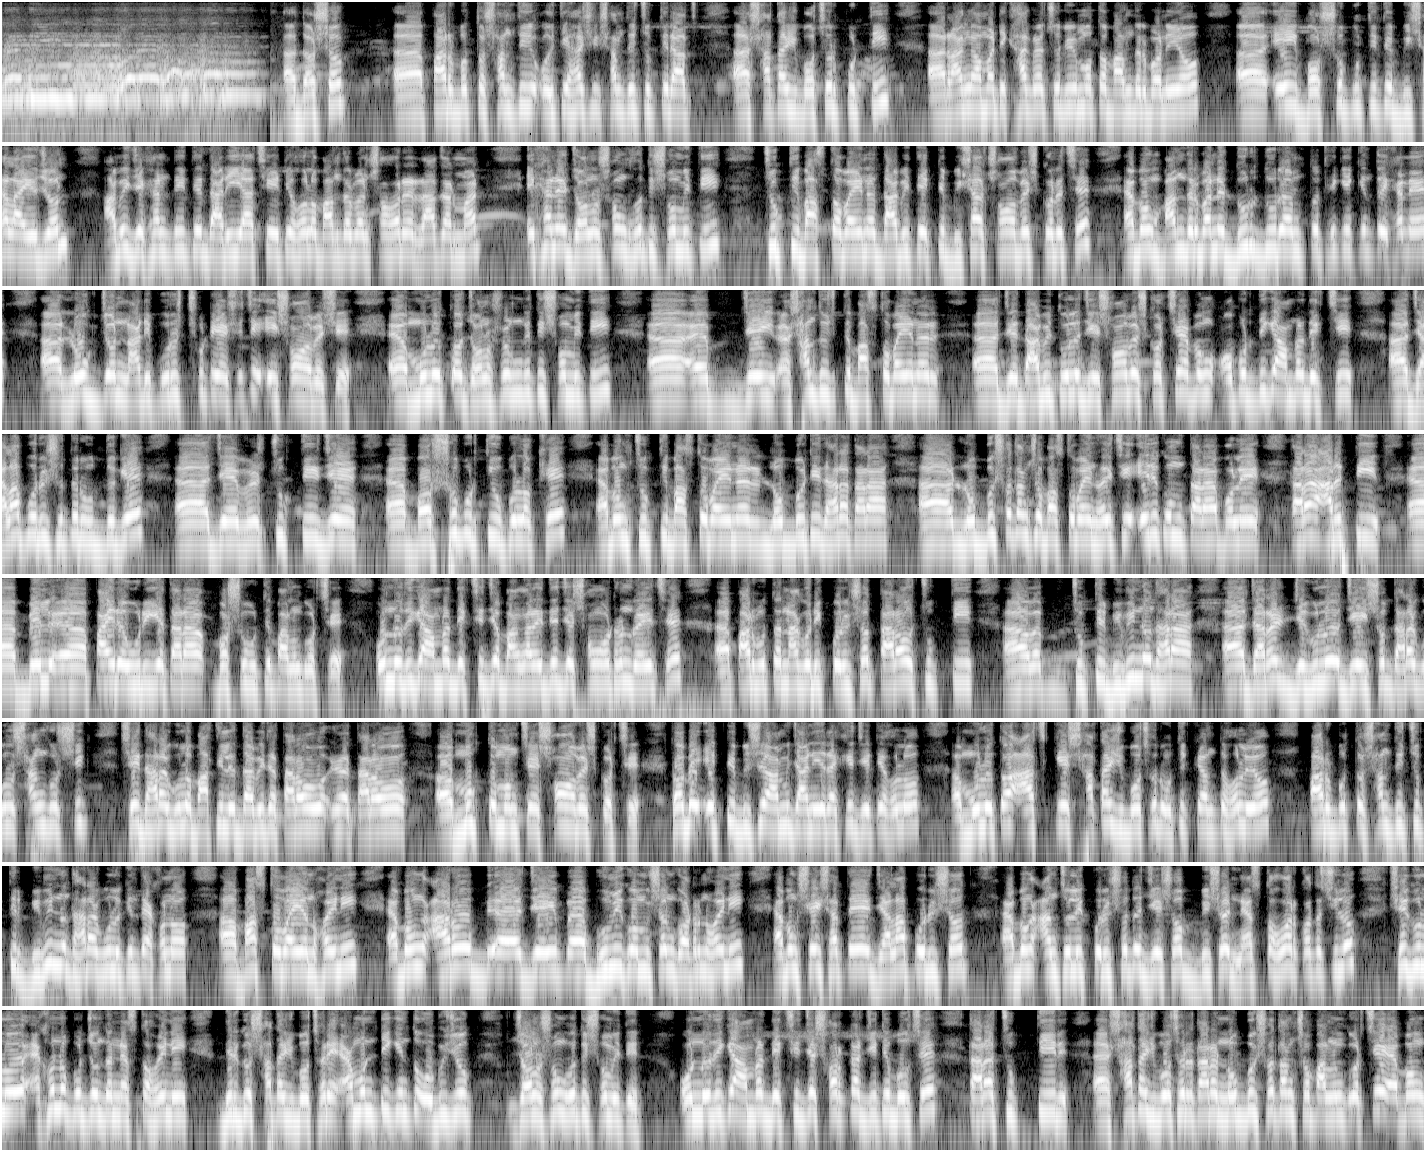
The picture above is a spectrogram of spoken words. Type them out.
বেদি। ওরে ও তরুণ। আহ, দর্শক পার্বত্য শান্তি, ঐতিহাসিক শান্তি চুক্তির আজ সাতাশ বছর পূর্তি। রাঙ্গামাটি খাগড়াছড়ির মতো বান্দরবনেও এই বর্ষপূর্তিতে বিশাল আয়োজন। আমি যেখানটিতে দাঁড়িয়ে আছি, এটি হলো বান্দরবান শহরের রাজার মাঠ। এখানে জনসংহতি সমিতি চুক্তি বাস্তবায়নের দাবিতে একটি বিশাল সমাবেশ করেছে এবং বান্দরবানের দূর দূরান্ত থেকে কিন্তু এখানে লোকজন, নারী, পুরুষ ছুটে এসেছে এই সমাবেশে। মূলত জনসংহতি সমিতি যেই শান্তি চুক্তি বাস্তবায়নের যে দাবি তুলে যে সমাবেশ করছে এবং অপরদিকে আমরা দেখছি জেলা পরিষদের উদ্যোগে আহ, যে চুক্তির যে বর্ষপূর্তি উপলক্ষে এবং চুক্তি বাস্তবায়নের নব্বইটি ধারা তারা নব্বই শতাংশ বাস্তবায়ন হয়েছে এরকম তারা বলে তারা আরেকটি বেল পায়রা উড়িয়ে তারা বর্ষপূর্তি পালন করছে। অন্যদিকে আমরা দেখছি যে বাঙালিদের যে সংগঠন রয়েছে পার্বত্য নাগরিক পরিষদ তারাও চুক্তি চুক্তির বিভিন্ন ধারা যারা যেগুলো যেই সব ধারাগুলো সাংঘর্ষিক সেই ধারাগুলো বাতিলের দাবিতে তারাও তারাও মুক্ত মঞ্চে সমাবেশ করছে। তবে একটি বিষয় আমি জানিয়ে রাখি যেটি হলো মূলত আজকে সাতাশ বছর অতিক্রান্ত হলেও পার্বত্য শান্তি চুক্তির বিভিন্ন ধারাগুলো কিন্তু এখনও আহ, বাস্তবায়ন হয়নি এবং আরও যে ভূমি কমিশন গঠন হয়নি এবং সেই সাথে জেলা পরিষদ এবং আঞ্চলিক পরিষদের যেসব বিষয় ন্যস্ত হওয়ার কথা ছিল সেগুলো এখনও পর্যন্ত ন্যস্ত হয়নি দীর্ঘ সাতাশ বছরে। এমনটি কিন্তু অভিযোগ জনসংহতি সমিতির। অন্যদিকে আমরা দেখছি যে সরকার যেটি বলছে তারা চুক্তির সাতাশ বছরে তারা নব্বই শতাংশ পালন করছে এবং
